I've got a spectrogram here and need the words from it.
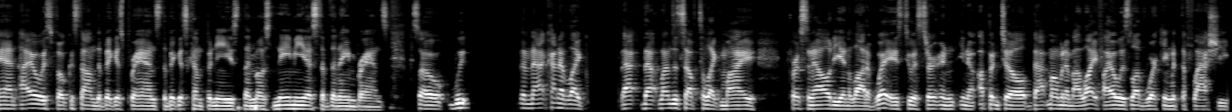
and I always focused on the biggest brands, the biggest companies, the most namiest of the name brands. So we, and that kind of like that that lends itself to like my personality in a lot of ways to a certain you know up until that moment in my life i always loved working with the flashy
